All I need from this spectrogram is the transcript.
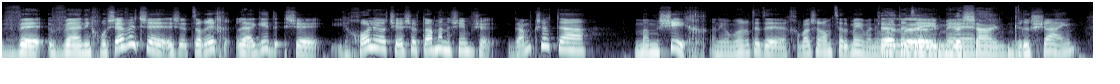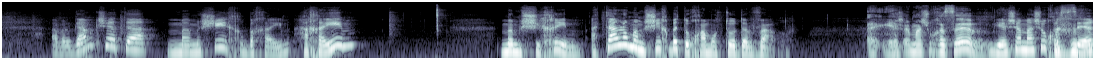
ו- ואני חושבת ש- שצריך להגיד שיכול להיות שיש אותם אנשים שגם כשאתה ממשיך, אני אומרת את זה, חבל שלא מצלמים, אני כן, אומרת את זה עם אה, גרשיים. גרשיים, אבל גם כשאתה ממשיך בחיים, החיים ממשיכים. אתה לא ממשיך בתוכם אותו דבר. אה, יש שם משהו חסר. יש שם משהו חסר.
